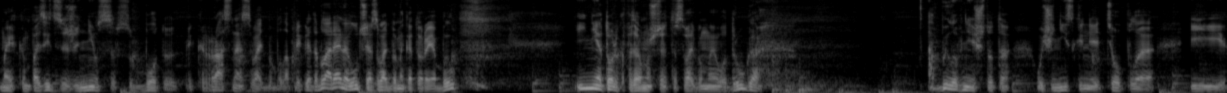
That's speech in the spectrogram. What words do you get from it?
моих композиций, женился в субботу. Прекрасная свадьба была. Это была реально лучшая свадьба, на которой я был. И не только потому, что это свадьба моего друга, а было в ней что-то очень искреннее, теплое и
